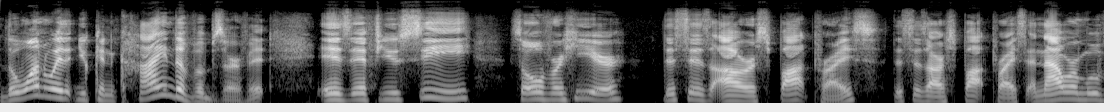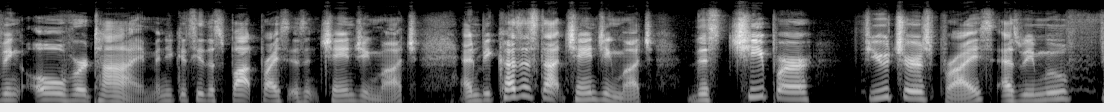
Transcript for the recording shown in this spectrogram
The one way that you can kind of observe it is if you see, so over here, this is our spot price. This is our spot price. And now we're moving over time. And you can see the spot price isn't changing much. And because it's not changing much, this cheaper futures price, as we move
